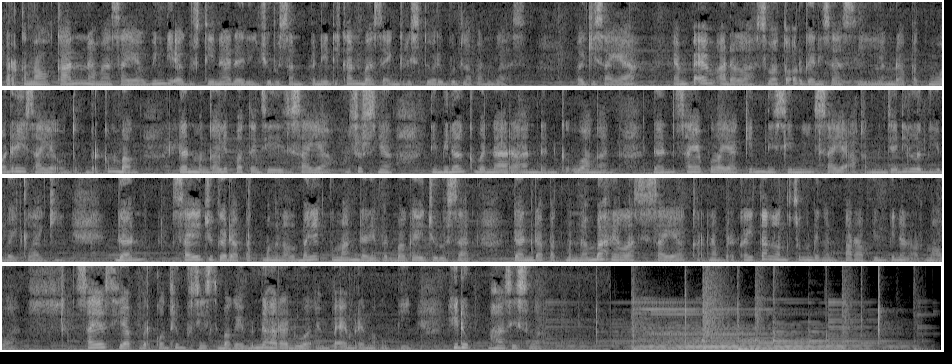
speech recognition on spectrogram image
Perkenalkan, nama saya Windy Agustina dari jurusan Pendidikan Bahasa Inggris 2018. Bagi saya, MPM adalah suatu organisasi yang dapat mewadahi saya untuk berkembang dan menggali potensi diri saya khususnya di bidang kebenaran dan keuangan. Dan saya pula yakin di sini saya akan menjadi lebih baik lagi. Dan saya juga dapat mengenal banyak teman dari berbagai jurusan dan dapat menambah relasi saya karena berkaitan langsung dengan para pimpinan Ormawa. Saya siap berkontribusi sebagai bendahara 2 MPM Rema UPI. Hidup mahasiswa. thank you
